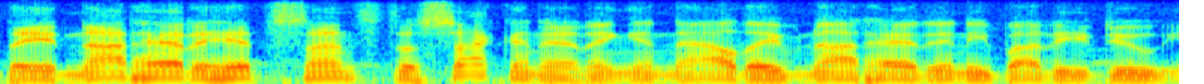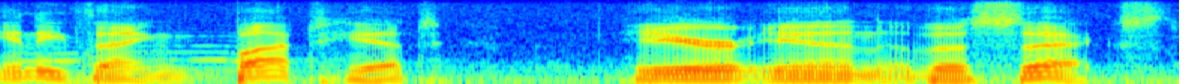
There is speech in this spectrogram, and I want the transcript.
they had not had a hit since the second inning, and now they've not had anybody do anything but hit here in the sixth.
